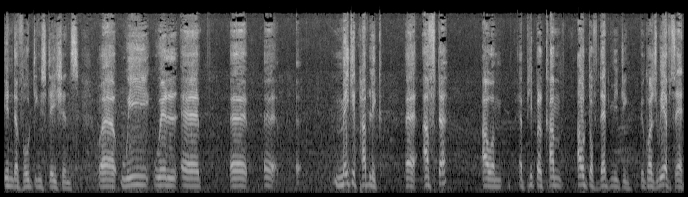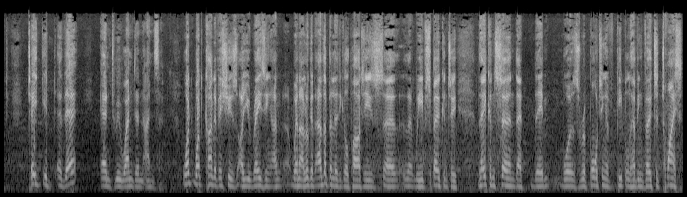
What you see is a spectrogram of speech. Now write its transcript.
in the voting stations. We will make it public uh, after our uh, people come out of that meeting because we have said take it uh, there and we want an answer. What what kind of issues are you raising? Um, when I look at other political parties uh, that we've spoken to, they're concerned that there was reporting of people having voted twice,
